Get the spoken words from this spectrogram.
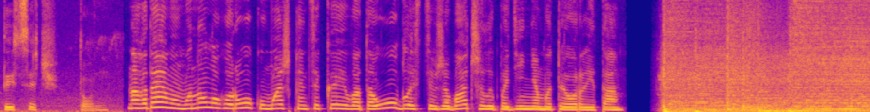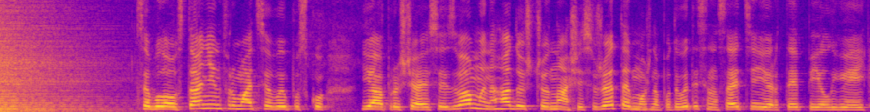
тисяч тонн. Нагадаємо, минулого року мешканці Києва та області вже бачили падіння метеорита. Це була остання інформація випуску. Я прощаюся із вами. Нагадую, що наші сюжети можна подивитися на сайті IRT.PL.UA.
